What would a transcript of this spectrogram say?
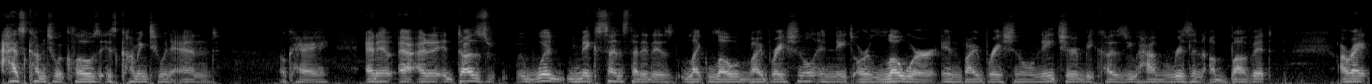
has come to a close, is coming to an end. Okay, and it and it does it would make sense that it is like low vibrational in nature or lower in vibrational nature because you have risen above it. All right,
